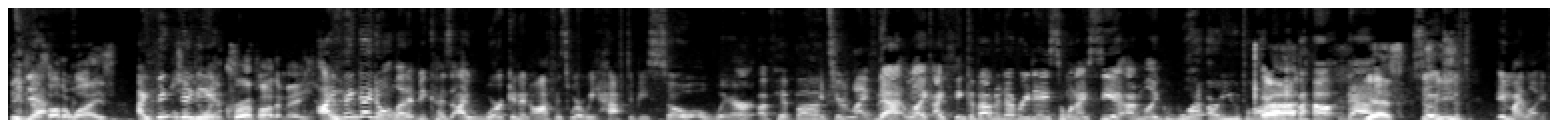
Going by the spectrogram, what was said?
because Yeah. otherwise, I think it will annoy the crap out of me. I think I don't let it because I work in an office where we have to be so aware of HIPAA. It's your life that every day. like I think about it every day. So when I see it, I'm like, "What are you talking Ah, about?" That yes, So it's just in my life.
